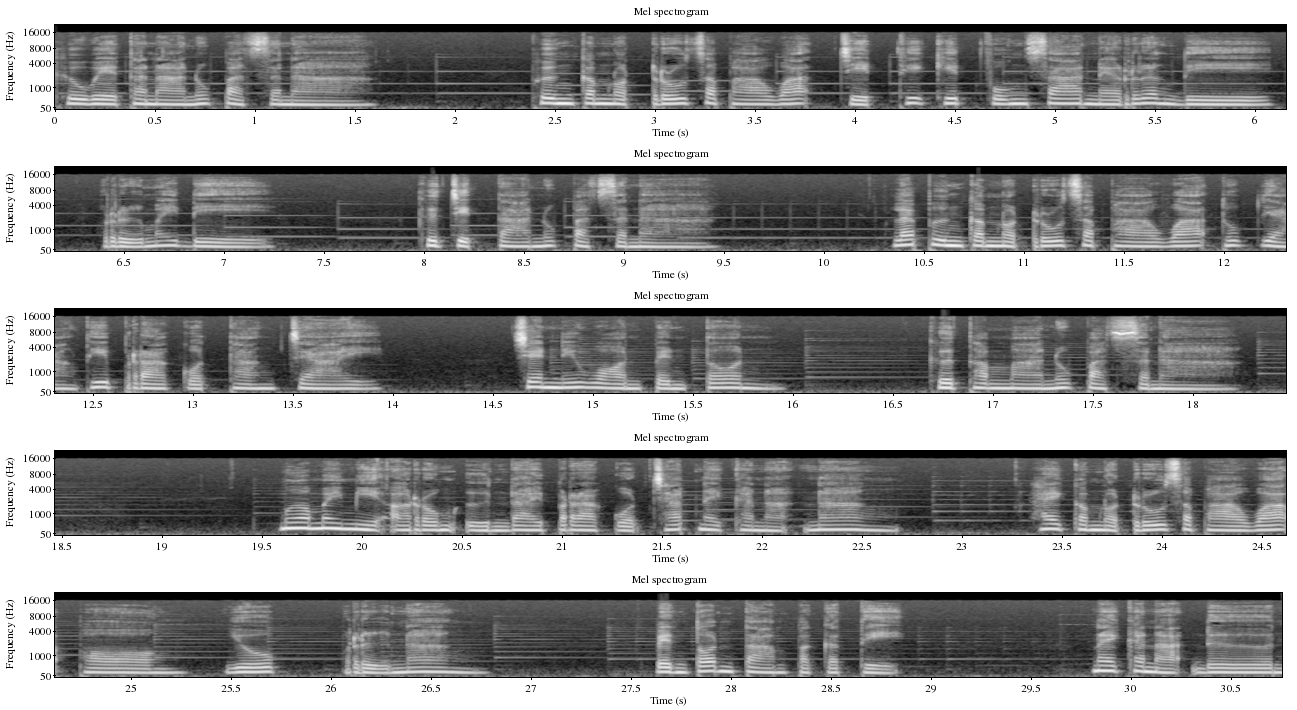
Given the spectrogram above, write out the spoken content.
คือเวทนานุปัสสนา พึงกำหนดรู้สภาวะจิตที่คิดฟุ้งซ่านในเรื่องดี หรือไม่ดี คือจิตตานุปัสสนา และพึงกำหนดรู้สภาวะทุกอย่างที่ปรากฏทางใจ เช่นนิวรณ์เป็นต้น คือธรรมานุปัสสนา เมื่อไม่มีอารมณ์อื่นใดปรากฏชัดในขณะนั่ง ให้กำหนดรู้สภาวะพอง ยุบ หรือนั่ง เป็นต้นตามปกติ ในขณะเดิน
